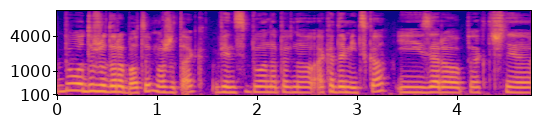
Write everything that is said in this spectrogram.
było dużo do roboty, może tak, więc było na pewno akademicko i zero praktycznie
